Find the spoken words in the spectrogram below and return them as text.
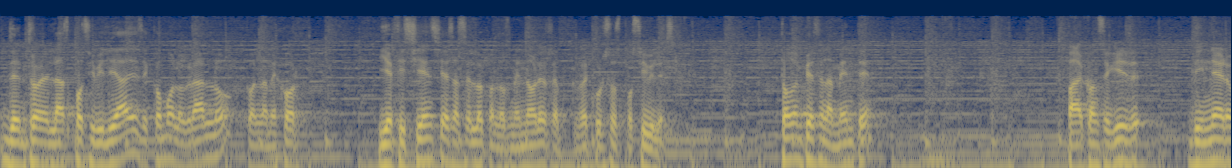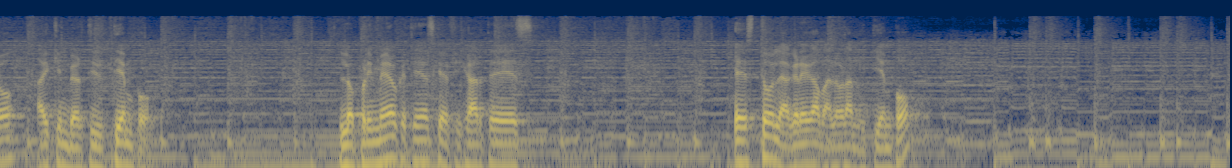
dentro de las posibilidades de cómo lograrlo con la mejor. Y eficiencia es hacerlo con los menores recursos posibles. Todo empieza en la mente. Para conseguir dinero hay que invertir tiempo. Lo primero que tienes que fijarte es, ¿esto le agrega valor a mi tiempo?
